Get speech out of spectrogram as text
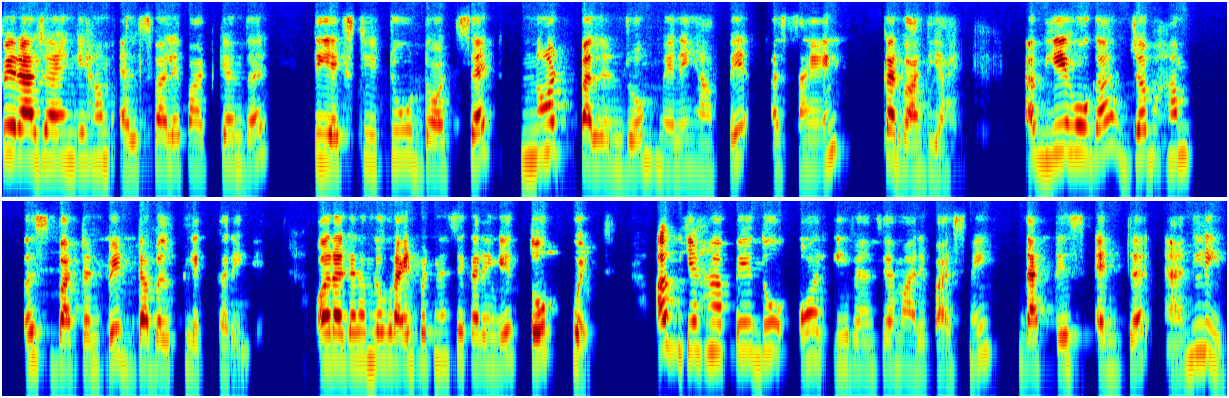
फिर आ जाएँगे हम एल्स वाले पार्ट के अंदर txt2 डॉट सेट नॉट पैलेंड्रोम मैंने यहाँ पे असाइन करवा दिया है। अब ये होगा जब हम इस बटन पे डबल क्लिक करेंगे। और अगर हम लोग राइट बटन से करेंगे तो क्विट अब यहाँ पे दो और इवेंट्स है हमारे पास में that is enter and leave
